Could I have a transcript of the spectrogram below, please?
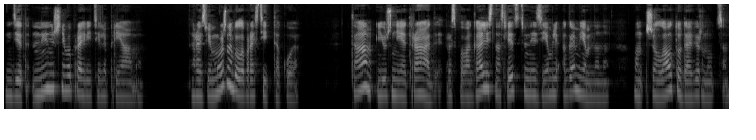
дед нынешнего правителя Приама. Разве можно было простить такое? Там, южнее Траады, располагались наследственные земли Агамемнона. Он желал туда вернуться.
